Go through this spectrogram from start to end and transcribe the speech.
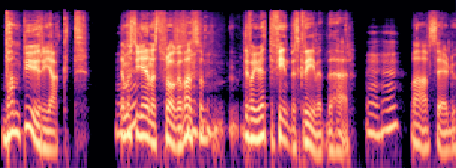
Vampyrjakt. Jag måste Mm. genast fråga, vad alltså, det var ju jättefint beskrivet det här. Mhm. Vad avser du?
